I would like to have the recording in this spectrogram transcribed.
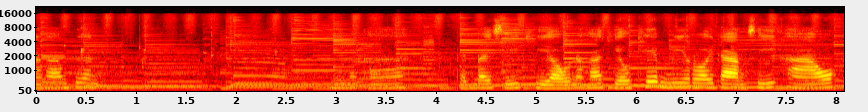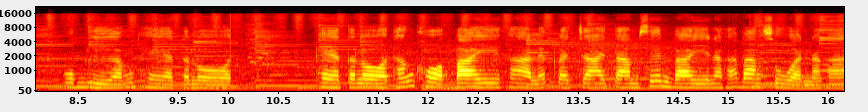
นะคะเพื่อนนี่นะคะแผ่นใบสีเขียวนะคะ เขียวเข้มมีรอยด่างสีขาว อมเหลืองแผ่ตลอดแผ่ตลอดทั้งขอบใบค่ะ และกระจายตามเส้นใบนะคะบางส่วนนะคะ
